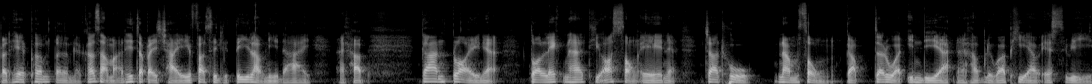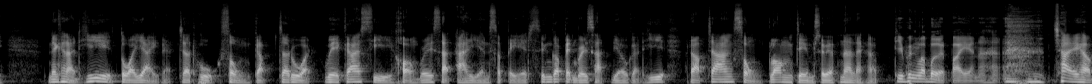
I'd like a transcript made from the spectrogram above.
ประเทศเพิ่มเติมเนี่ยก็สามารถที่จะไปใช้ฟัซิลิตี้เหล่านี้ได้นะครับ การปล่อยเนี่ยตัวเล็กนะฮะ TOS 2A เนี่ยจะถูกนำส่งกับจรวดอินเดียนะครับหรือว่า PLSV ในขณะที่ตัวใหญ่เนี่ยจะถูกส่งกับจรวด Vega C ของบริษัท Ariane Space ซึ่งก็เป็นบริษัทเดียวกับที่รับจ้างส่งกล้องเจมส์เว็บนั่นแหละครับ ที่เพิ่งระเบิดไปอะนะฮะ ใช่ครับ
